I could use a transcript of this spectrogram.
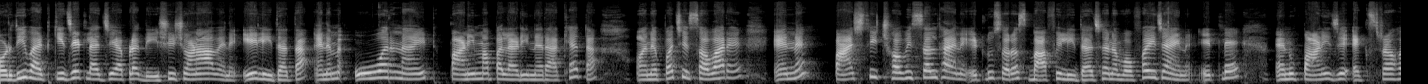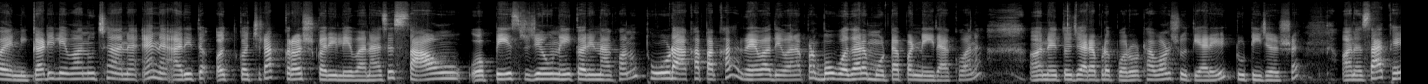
અડધી વાટકી જેટલા જે આપણા દેશી ચણા આવે ને એ લીધા હતા. એને મેં ઓવરનાઇટ પાણીમાં પલાળીને રાખ્યા હતા. અને પછી સવારે એને પાંચથી છ વિસલ થાય ને એટલું સરસ બાફી લીધા છે અને વફાઈ જાય ને એટલે એનું પાણી જે એક્સ્ટ્રા હોય નીકાળી લેવાનું છે અને એને આ રીતે કચરા ક્રશ કરી લેવાના છે. સાવ પેસ્ટ જેવું નહીં કરી નાખવાનું. થોડા આખા પાખા રહેવા દેવાના, પણ બહુ વધારે મોટા પણ નહીં રાખવાના. અને તો જ્યારે આપણે પરોઠા વણશું ત્યારે એ તૂટી જશે. અને સાથે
